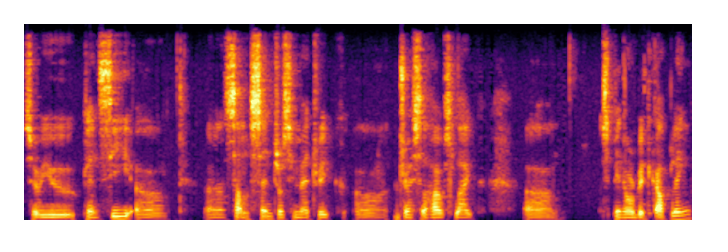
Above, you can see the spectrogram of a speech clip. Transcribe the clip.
So you can see uh, some centrosymmetric Dresselhaus like uh, spin orbit coupling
